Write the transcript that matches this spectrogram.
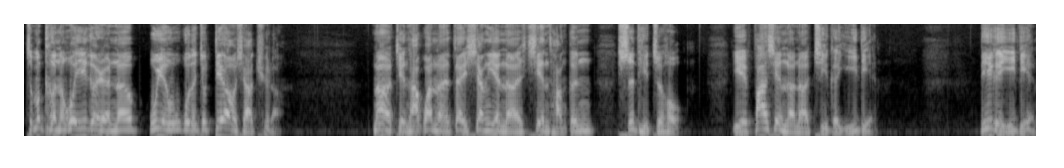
怎么可能会一个人呢无缘无故的就掉下去了？那检察官呢在相验呢现场跟尸体之后，也发现了呢几个疑点。第一个疑点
